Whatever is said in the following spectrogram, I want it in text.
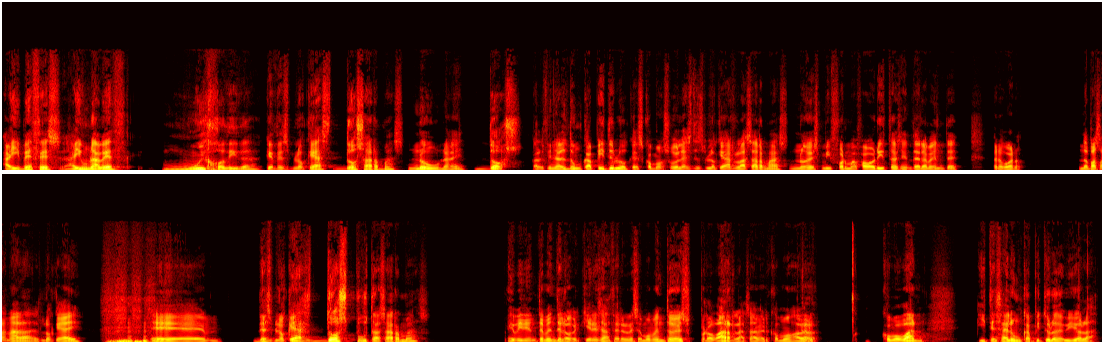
Hay veces, hay una vez muy jodida que desbloqueas dos armas, no una, ¿eh? Dos al final de un capítulo, que es como sueles desbloquear las armas. No es mi forma favorita, sinceramente, pero bueno, no pasa nada, es lo que hay. Eh, desbloqueas dos putas armas. Evidentemente lo que quieres hacer en ese momento es probarlas, a ver cómo, a ver cómo van. Y te sale un capítulo de Viola.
